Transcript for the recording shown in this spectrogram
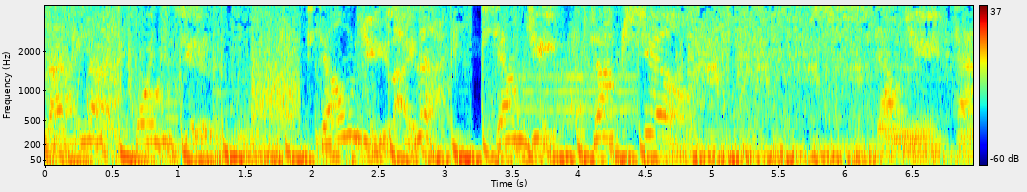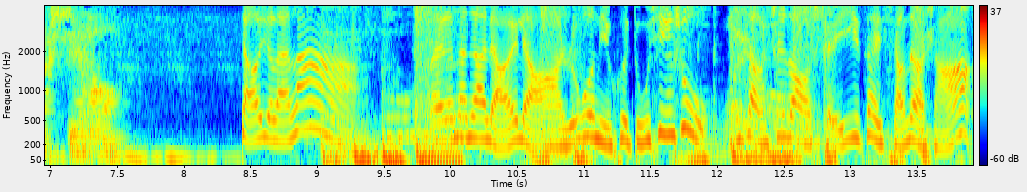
，ninety nine point two，小雨来了，相遇 talk show，小雨 talk show，小雨来啦，来跟大家聊一聊啊！如果你会读心术，你想知道谁在想点啥？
